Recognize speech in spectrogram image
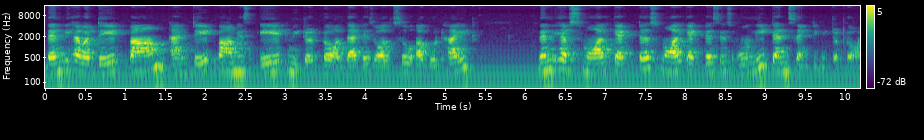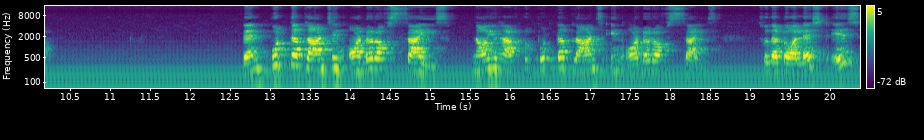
Then we have a date palm and date palm is 8 meter tall. That is also a good height. Then we have small cactus. Small cactus is only 10 centimeter tall. Then put the plants in order of size. Now you have to put the plants in order of size. So the tallest is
